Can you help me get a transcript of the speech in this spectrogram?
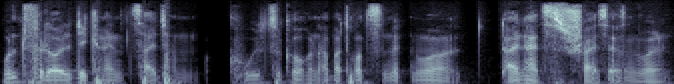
Und für Leute, die keine Zeit haben, cool zu kochen, aber trotzdem nicht nur Einheitsscheiß essen wollen.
